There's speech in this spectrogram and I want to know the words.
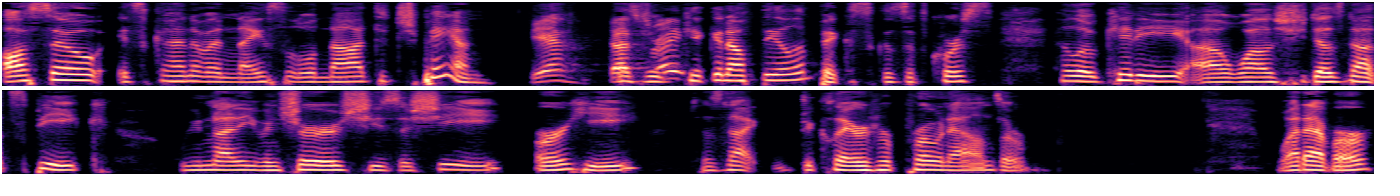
Also, it's kind of a nice little nod to Japan. Yeah, that's we're right. Kicking off the Olympics because, of course, Hello Kitty, uh, while she does not speak, we're not even sure she's a she or a he. Does not declare her pronouns or whatever.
